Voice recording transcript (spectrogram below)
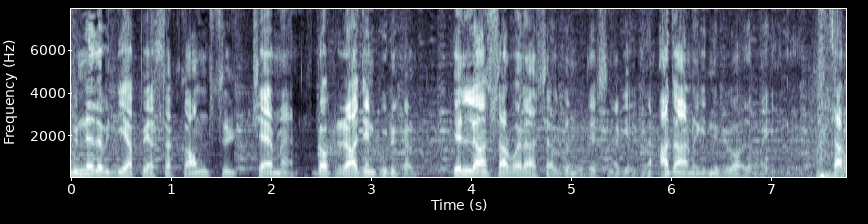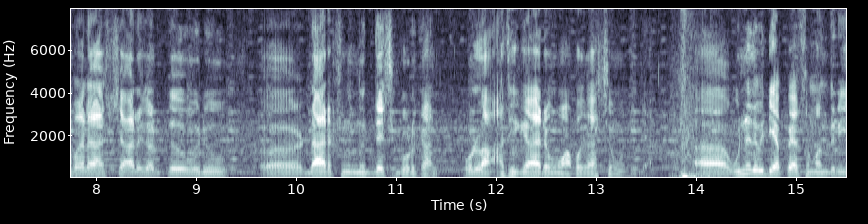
ഉന്നത വിദ്യാഭ്യാസ കൗൺസിൽ ചെയർമാൻ ഡോക്ടർ രാജൻ കുരുക്കൾ എല്ലാ സർവകലാശാലകൾക്കും നിർദ്ദേശം നൽകിയിരിക്കുന്നത്. അതാണ് ഇന്ന് വിവാദമായിരിക്കുന്നത്. സർവകലാശാലകൾക്ക് ഒരു ഡയറക്ഷൻ നിർദ്ദേശം കൊടുക്കാൻ ഉള്ള അധികാരവും അവകാശവും ഇല്ല. ഉന്നത വിദ്യാഭ്യാസ മന്ത്രി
